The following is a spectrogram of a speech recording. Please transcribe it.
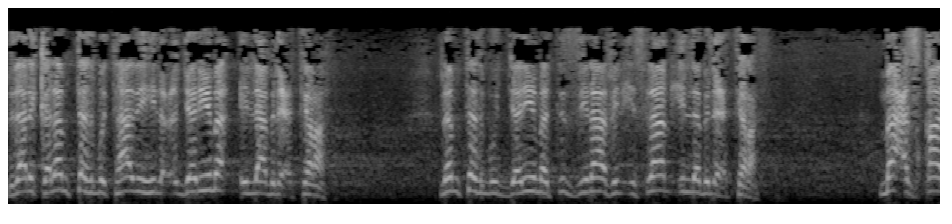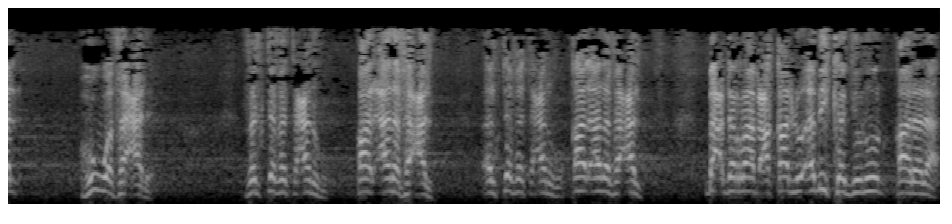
لذلك لم تثبت هذه الجريمة إلا بالاعتراف. لم تثبت جريمة الزنا في الإسلام إلا بالاعتراف. معز قال هو فعل فالتفت عنه. قال أنا فعلت التفت عنه. قال أنا فعلت. بعد الرابعة قال له أبيك جنون؟ قال لا.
